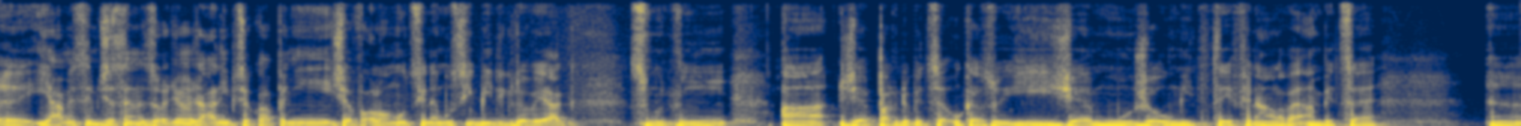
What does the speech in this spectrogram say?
uh, já myslím, že se nezrodilo žádný překvapení, že v Olomouci nemusí být kdo ví jak smutní a že Pardubice ukazují, že můžou mít ty finálové ambice. Uh,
